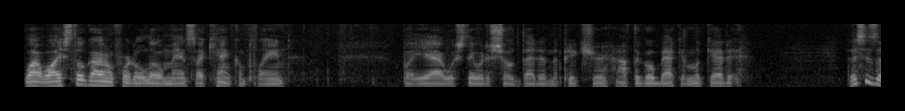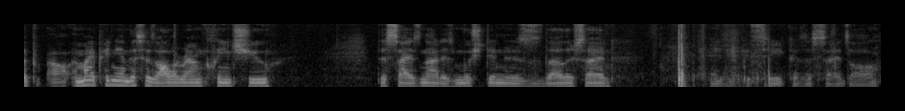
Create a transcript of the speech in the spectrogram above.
Well, well I still got them for the low, man, so I can't complain. But yeah, I wish they would have showed that in the picture. I have to go back and look at it. This is a, uh, in my opinion, this is all around clean shoe. This side's not as mushed in as the other side, as you can see, because this side's all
